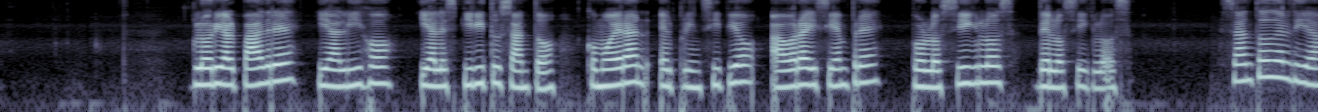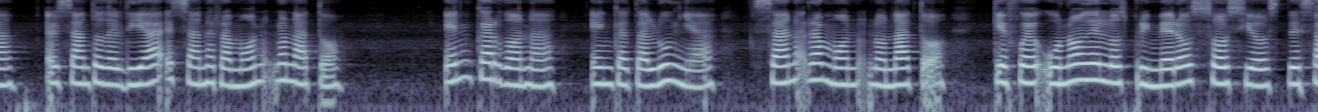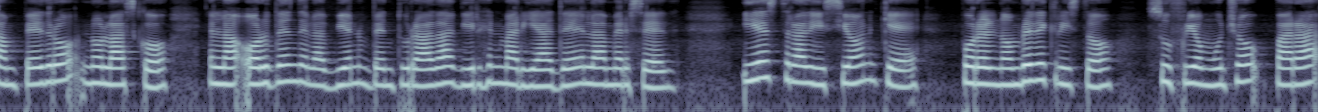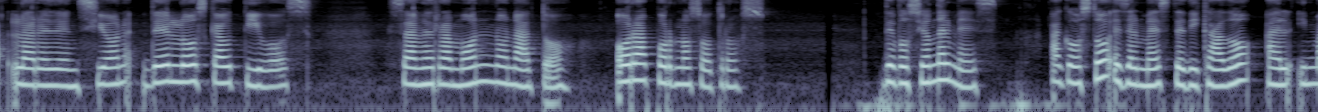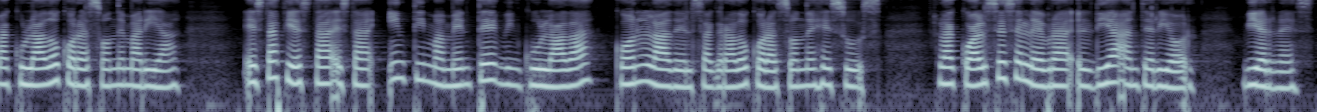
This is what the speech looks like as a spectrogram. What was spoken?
Gloria al Padre y al Hijo y al Espíritu Santo, como eran el principio, ahora y siempre, por los siglos de los siglos. Santo del Día. El santo del día es San Ramón Nonato. En Cardona, en Cataluña, San Ramón Nonato, que fue uno de los primeros socios de San Pedro Nolasco en la Orden de la Bienaventurada Virgen María de la Merced, y es tradición que, por el nombre de Cristo, sufrió mucho para la redención de los cautivos. San Ramón Nonato, ora por nosotros. Devoción del mes. Agosto es el mes dedicado al Inmaculado Corazón de María, esta fiesta está íntimamente vinculada con la del Sagrado Corazón de Jesús, la cual se celebra el día anterior, viernes.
